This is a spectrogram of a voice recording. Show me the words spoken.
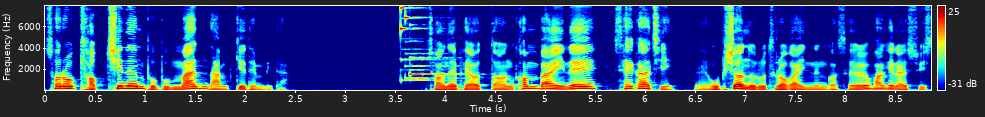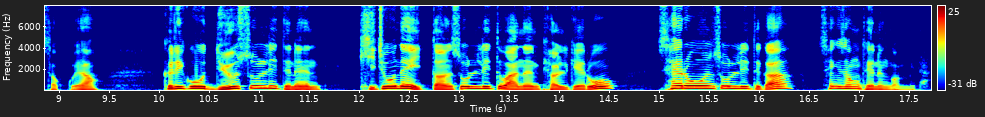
서로 겹치는 부분만 남게 됩니다. 전에 배웠던 컴바인의 세 가지 예, 옵션으로 들어가 있는 것을 확인할 수 있었고요. 그리고 뉴 솔리드는 기존에 있던 솔리드와는 별개로 새로운 솔리드가 생성되는 겁니다.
